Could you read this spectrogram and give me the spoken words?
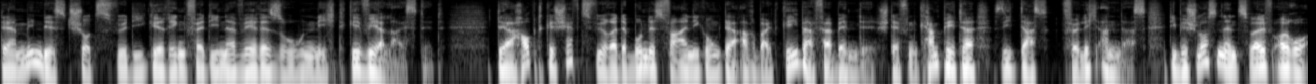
Der Mindestschutz für die Geringverdiener wäre so nicht gewährleistet. Der Hauptgeschäftsführer der Bundesvereinigung der Arbeitgeberverbände, Steffen Kampeter, sieht das völlig anders. Die beschlossenen 12,41 Euro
